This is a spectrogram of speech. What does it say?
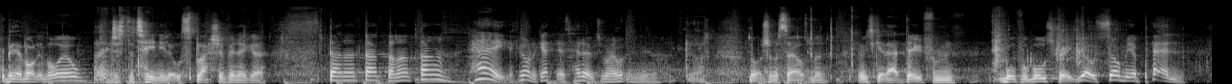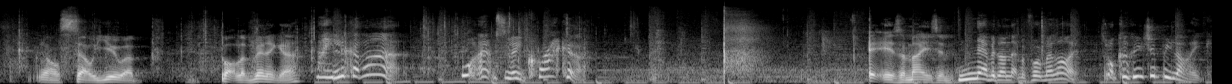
A bit of olive oil and just a teeny little splash of vinegar. Dun, dun, dun, hey, if you want to get this, head over to my, oh God, not much of a salesman. Let me just get that dude from Wolf of Wall Street. Yo, sell me a pen. I'll sell you a bottle of vinegar. Mate, look at that. What an absolute cracker. It is amazing. Never done that before in my life. It's what cooking should be like.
